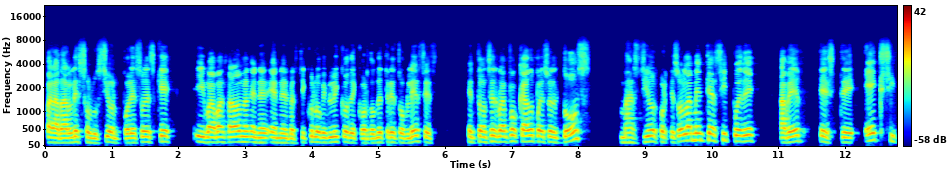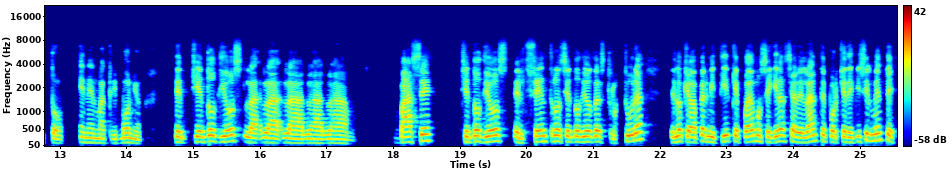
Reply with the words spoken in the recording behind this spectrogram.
para darle solución. Por eso es que, y va basado en el, en el versículo bíblico de cordón de tres dobleces. Entonces va enfocado por eso el dos más Dios, porque solamente así puede haber este éxito en el matrimonio, siendo Dios la, la, base, siendo Dios el centro, siendo Dios la estructura, es lo que va a permitir que podamos seguir hacia adelante, porque difícilmente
